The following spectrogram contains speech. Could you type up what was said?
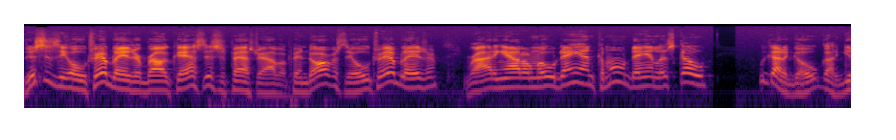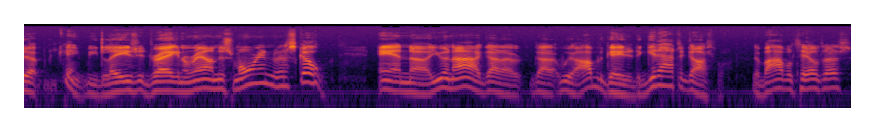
This is the Old Trailblazer broadcast. This is Pastor Albert Pendarvis, the Old Trailblazer, riding out on old Dan. Come on, Dan, let's go. We got to go. Got to get up. You can't be lazy dragging around this morning. Let's go. And uh, you and I got to got we're obligated to get out the gospel. The Bible tells us,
